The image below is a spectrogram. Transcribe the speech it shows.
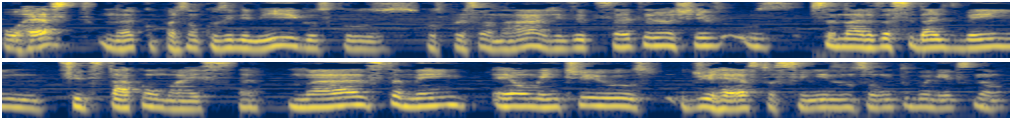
o resto, né? Comparação com os inimigos, com os, com os personagens, etc. Eu achei os cenários das cidades bem se destacam mais, né? Mas também realmente os de resto assim, eles não são muito bonitos não.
